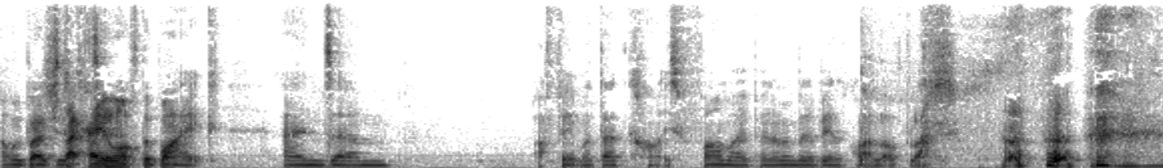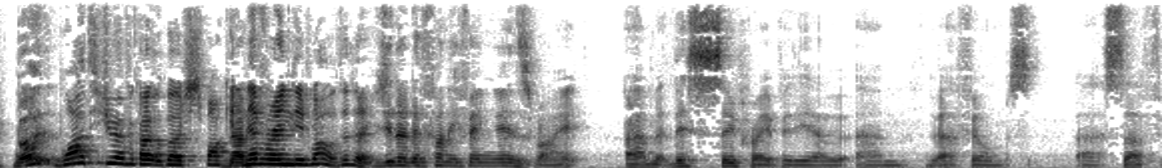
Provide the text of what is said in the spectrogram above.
and we both just Stacked came it. off the bike. And um, I think my dad cut his thumb open. I remember there being quite a lot of blood. Why, why did you ever go to Burgess Park? No. It never ended well, did it? You know the funny thing is, right? Um, this Super 8 video um, uh, films uh, surf,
